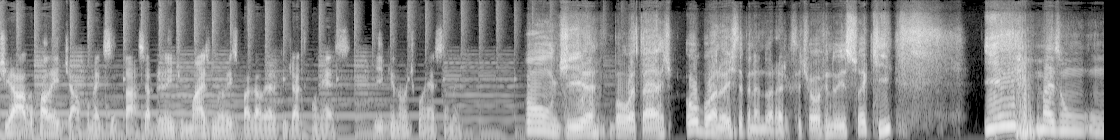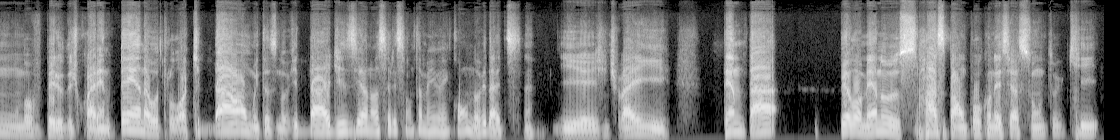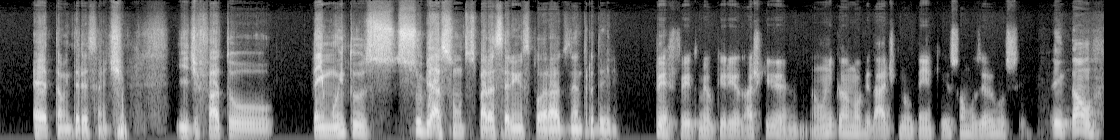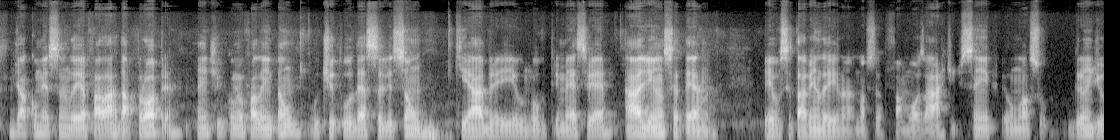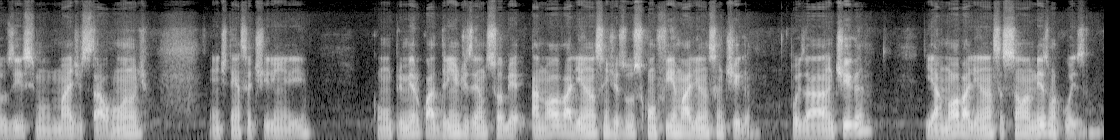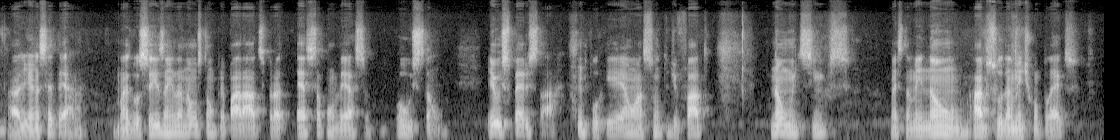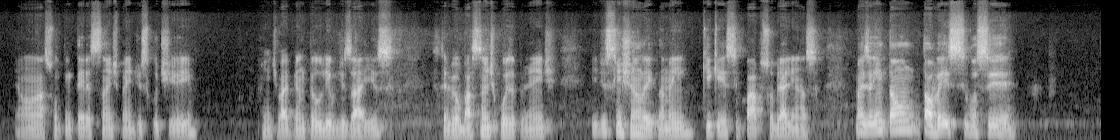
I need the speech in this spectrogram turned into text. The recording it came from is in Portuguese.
Tiago, fala aí, Tiago, como é que você está? Se apresente mais uma vez para a galera que já te conhece e que não te conhece também. Bom dia, boa tarde ou boa noite, dependendo do horário que você estiver ouvindo isso aqui. E mais um, um, novo período de quarentena, outro lockdown, muitas novidades, e a nossa lição também vem com novidades, né? E a gente vai tentar, pelo menos, raspar um pouco nesse assunto que é tão interessante. E, de fato, tem muitos subassuntos para serem explorados dentro dele. Perfeito, meu querido. Acho que a única novidade que não tem aqui somos eu e você. Então, já começando aí a falar da própria, a gente, como eu falei então, o título dessa lição que abre aí o novo trimestre é A Aliança Eterna. E aí você está vendo aí na nossa famosa arte de sempre, pelo nosso grandiosíssimo magistral Ronald. A gente tem essa tirinha aí, com o primeiro quadrinho dizendo sobre a nova aliança em Jesus confirma a aliança antiga, pois a antiga e a nova aliança são a mesma coisa, a aliança eterna mas vocês ainda não estão preparados para essa conversa, ou estão? Eu espero estar, porque é um assunto de fato não muito simples, mas também não absurdamente complexo. É um assunto interessante para a gente discutir aí. A gente vai vendo pelo livro de Isaías, escreveu bastante coisa para gente, e descinchando aí também o que, que é esse papo sobre aliança. Mas aí então, talvez se você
